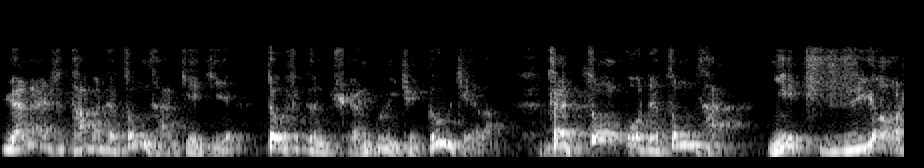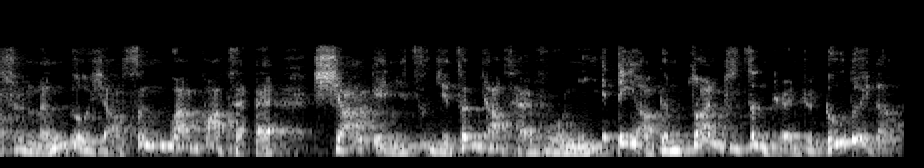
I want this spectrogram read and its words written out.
原来是他们的中产阶级都是跟权贵去勾结了。在中国的中产，你只要是能够想升官发财，想给你自己增加财富，你一定要跟专制政权去勾兑的。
